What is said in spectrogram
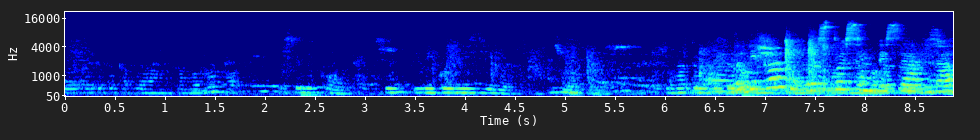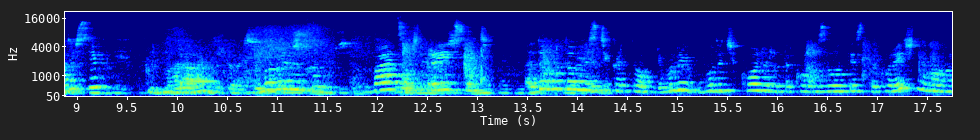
э, это как бы бумага и силикон. Силиконизировать. Вона трохи Випікати при 170 градусів, Да. хвилин Кольору такого золотисто-коричневого.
